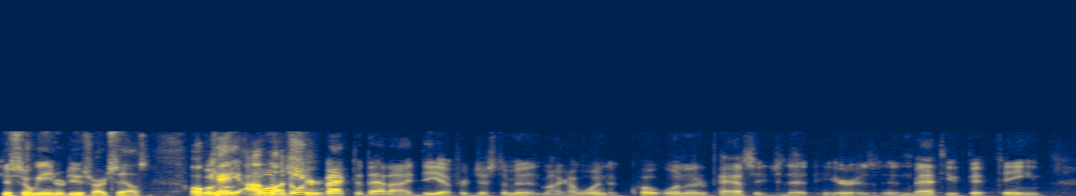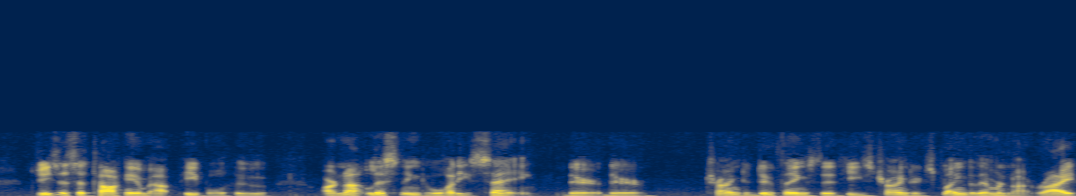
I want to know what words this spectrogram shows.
just so we introduce ourselves. Okay, well, I'm going, not going sure. back to that idea for just a minute, Mike, I wanted to quote one other passage that here is in Matthew 15. Jesus is talking about people who are not listening to what he's saying. They're they're trying to do things that he's trying to explain to them are not right.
